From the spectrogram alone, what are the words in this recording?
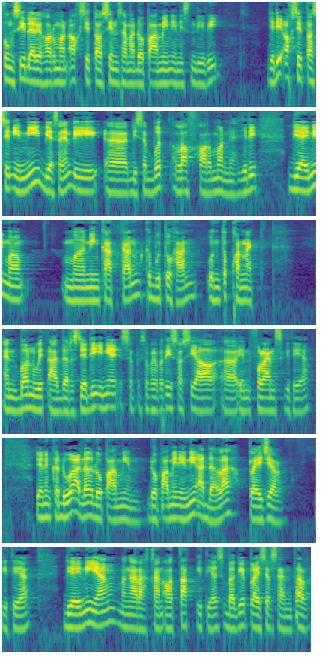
fungsi dari hormon oxytocin sama dopamin ini sendiri? Jadi oxytocin ini biasanya di, uh, disebut love hormone ya. Jadi dia ini me meningkatkan kebutuhan untuk connect and bond with others. Jadi ini seperti social uh, influence gitu ya. Dan yang kedua adalah dopamin. Dopamin ini adalah pleasure gitu ya. Dia ini yang mengarahkan otak gitu ya sebagai pleasure center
